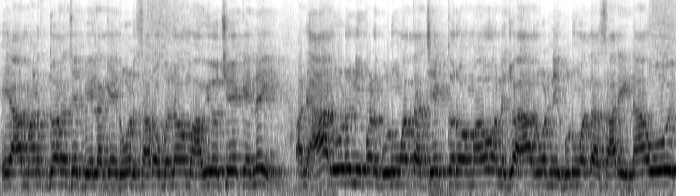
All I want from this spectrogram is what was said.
એ આ માણસ દ્વારા છે પહેલાં કે રોડ સારો બનાવવામાં આવ્યો છે કે નહીં? અને આ રોડની પણ ગુણવત્તા ચેક કરવામાં આવો અને જો આ રોડની ગુણવત્તા સારી ના હોય,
